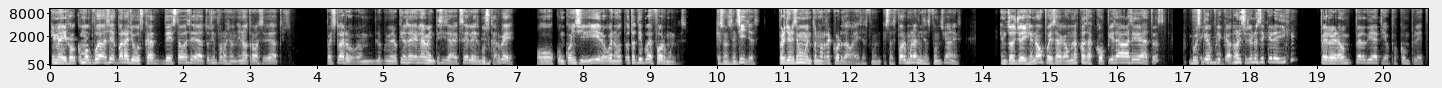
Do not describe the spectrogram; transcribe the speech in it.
y me dijo, ¿cómo puedo hacer para yo buscar de esta base de datos información en otra base de datos? Pues claro, um, lo primero que uno se ve en la mente si sabe Excel es buscar B, o con coincidir, o bueno, ot- otro tipo de fórmulas, que son sencillas. Pero yo en ese momento no recordaba esas, fórmulas ni esas funciones. Entonces yo dije, no, pues hagamos una cosa, copie esa base de datos, busque no. duplicador, yo no sé qué le dije, pero era un pérdida de tiempo completo.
